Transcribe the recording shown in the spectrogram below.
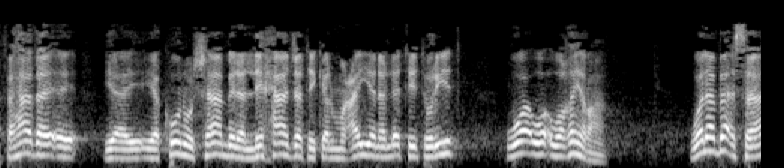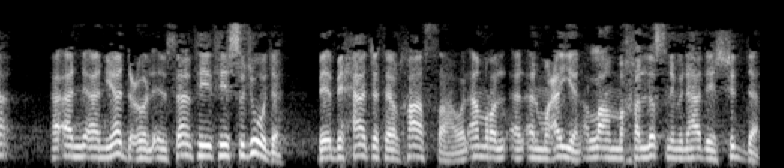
فهذا يكون شاملا لحاجتك المعينة التي تريد وغيرها. ولا بأس أن يدعو الإنسان في في سجوده بحاجته الخاصة والأمر المعين. اللهم خلصني من هذه الشدة.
